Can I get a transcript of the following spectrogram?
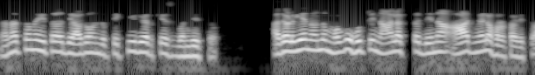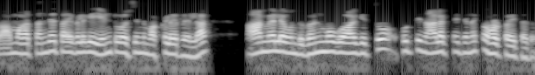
ನನ್ನ ಹತ್ರನೂ ಈ ಥರದ್ದು ಯಾವುದೋ ಒಂದು ಪೆಕ್ಯುಲಿಯರ್ ಕೇಸ್ ಬಂದಿತ್ತು. ಅದ್ರೊಳಗೆ ಏನೊಂದು ಮಗು ಹುಟ್ಟಿ ನಾಲ್ಕು ದಿನ ಆದ್ಮೇಲೆ ಹೊರಟೋಗಿತ್ತು. ಆ ಮಗ ತಂದೆ ತಾಯಿಗಳಿಗೆ ಎಂಟು ವರ್ಷದಿಂದ ಮಕ್ಕಳು ಇರಲಿಲ್ಲ. ಆಮೇಲೆ ಒಂದು ಗಂಡು ಮಗು ಆಗಿತ್ತು, ಹುಟ್ಟಿ ನಾಲ್ಕನೇ ದಿನಕ್ಕೆ ಹೊರಟೋಯ್ತದು.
